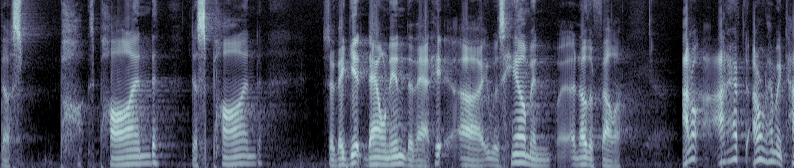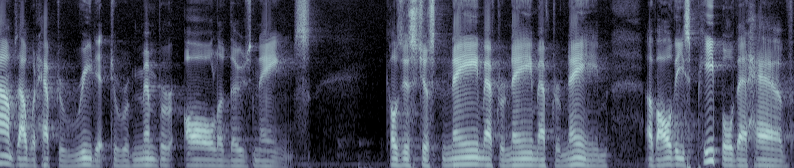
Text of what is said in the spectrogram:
despond, despond. So they get down into that. Uh, it was him and another fella. I don't, I'd have to, I don't know how many times I would have to read it to remember all of those names. Because it's just name after name after name of all these people that have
